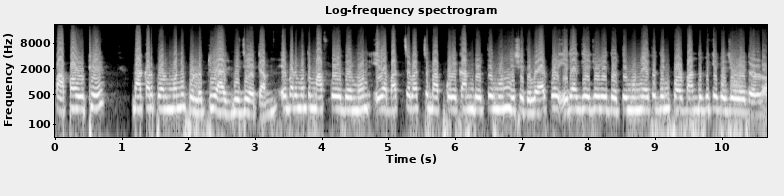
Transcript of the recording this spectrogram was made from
পাপা উঠে ডাকার পর মনে পড়ল, তুই আসবি যে এটা। এবার মতো মাফ করে দে মন এরা বাচ্চা বাচ্চা বাপ করে কান ধরতে মন হেসে দিল। এরপর এরা গিয়ে জড়িয়ে ধরতে মনে এতদিন পর বান্ধবীকে জড়িয়ে ধরলো।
